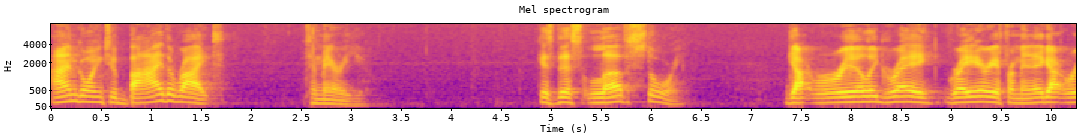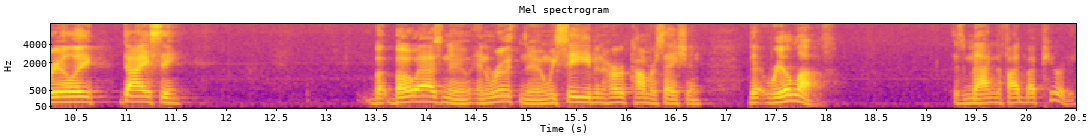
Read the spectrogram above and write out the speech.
I'm going to buy the right to marry you. Because this love story got really gray, gray area for a minute. It got really dicey. But Boaz knew, and Ruth knew, and we see even her conversation, that real love is magnified by purity.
